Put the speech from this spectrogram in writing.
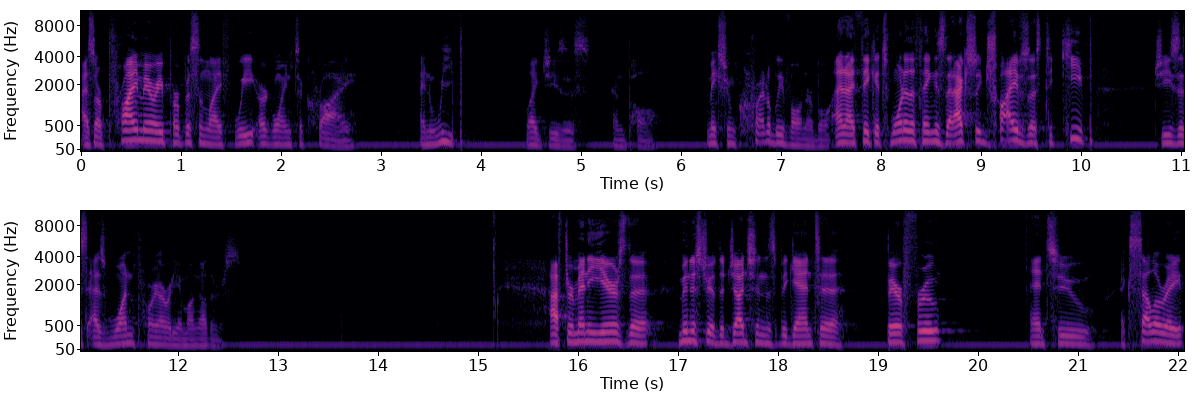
as our primary purpose in life, we are going to cry and weep like Jesus and Paul. It makes you incredibly vulnerable. And I think it's one of the things that actually drives us to keep Jesus as one priority among others. After many years, the ministry of the Judsons began to bear fruit and to accelerate.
